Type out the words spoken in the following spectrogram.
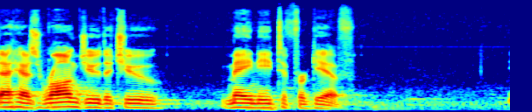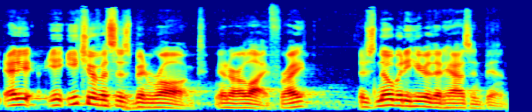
that has wronged you that you may need to forgive. Each of us has been wronged in our life, right? There's nobody here that hasn't been.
